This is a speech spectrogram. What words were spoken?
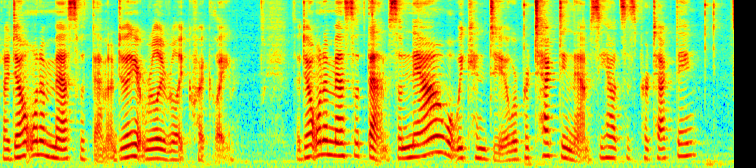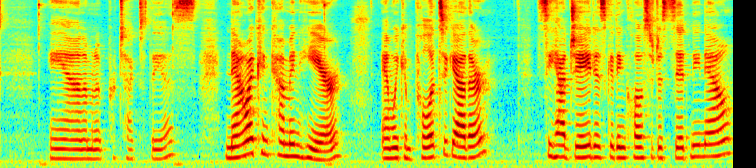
but I don't want to mess with them. And I'm doing it really, really quickly. So I don't want to mess with them. So now what we can do, we're protecting them. See how it says protecting? And I'm going to protect this. Now I can come in here and we can pull it together. See how Jade is getting closer to Sydney now?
